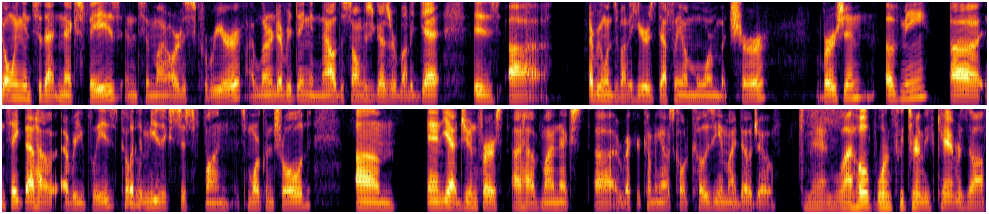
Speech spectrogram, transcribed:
going into that next phase into my artist career. I learned everything, and now the songs you guys are about to get is uh, everyone's about to hear is definitely a more mature version of me. Uh, and take that however you please. But the music's just fun. It's more controlled. Um, and yeah, June first, I have my next uh, record coming out. It's called "Cozy in My Dojo." Man, well, I hope once we turn these cameras off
